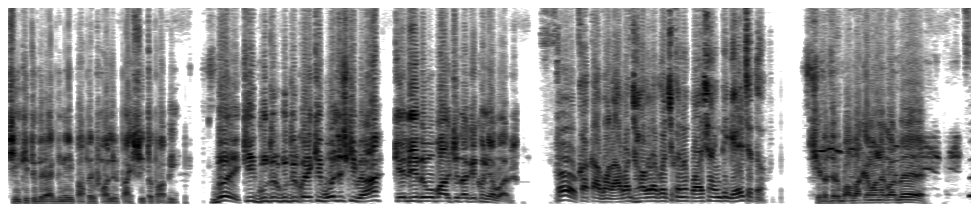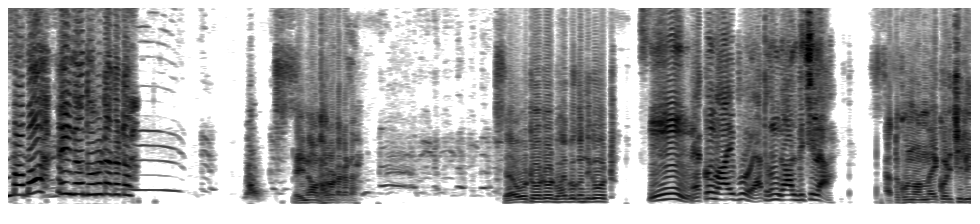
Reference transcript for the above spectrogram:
ঠিকই তোদের একদিন এই পাপের ফলের পাইসি তো পাবি। বে কি গুন্দুর গুন্দুর করে কি বলছিস কি বে হ্যাঁ? কেলিয়ে দেবো বাল চুদাকে কোনি আবার। ও কাকা আমার আবার ঝগড়া করছে কেন পয়সা আনতে গিয়েছে তো। সেটা তোর বাবাকে মানা করবে। বাবা এই নাও ধরো টাকাটা। এই নাও ধরো টাকাটা। এ, ওঠ ওঠ ওঠ ভাইপো ওখান থেকে ওঠ। হুম এখন ভাইপো এতক্ষণ গাল দিছিলা। এতক্ষণ অন্যায় করেছিলি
